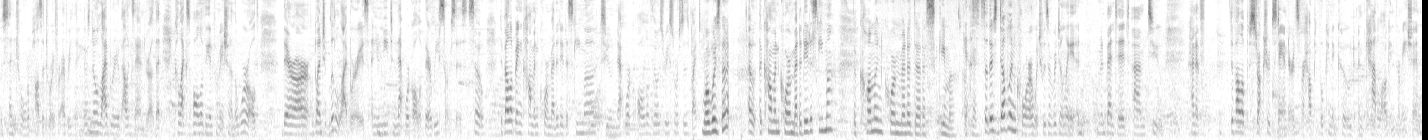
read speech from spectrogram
the central repository for everything. There's no Library of Alexandria that collects all of the information in the world there are a bunch of little libraries and you need to network all of their resources. So developing Common Core metadata schema to network all of those resources by What was that? Oh, the Common Core metadata schema. The Common Core metadata schema. Yes. Okay. So there's Dublin Core, which was originally invented um, to kind of develop structured standards for how people can encode and catalog information.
